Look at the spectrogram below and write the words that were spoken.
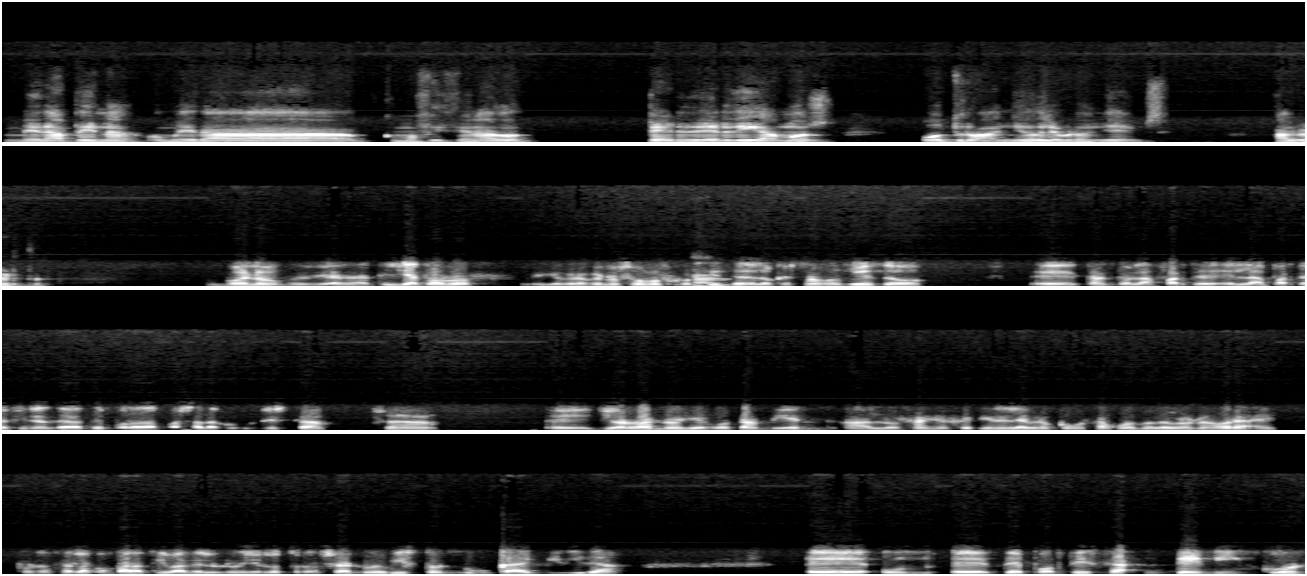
me da pena o me da como aficionado perder, digamos, otro año de LeBron James. Alberto. Bueno, pues a ti y a todos. Yo creo que no somos conscientes de lo que estamos viendo eh, tanto en la parte en la parte final de la temporada pasada como en esta. O sea, eh, Jordan no llegó tan bien a los años que tiene LeBron como está jugando LeBron ahora, ¿eh? por hacer la comparativa del uno y el otro. O sea, no he visto nunca en mi vida eh, un eh, deportista de ningún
